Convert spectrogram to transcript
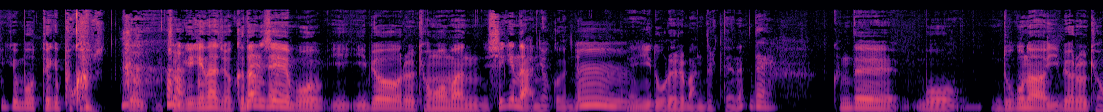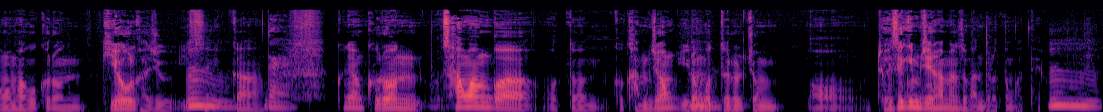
이게 뭐 되게 복합적이긴 하죠. 그. 당시에 뭐 이, 이별을 경험한 시기는 아니었거든요. 음. 네, 이 노래를 만들 때는. 네. 근데 뭐 누구나 이별을 경험하고 그런 기억을 가지고 있으니까 음, 네. 그냥 그런 상황과 어떤 그 감정 이런 음. 것들을 좀 어, 되새김질 하면서 만들었던 것 같아요. 음,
